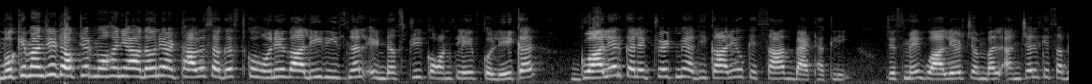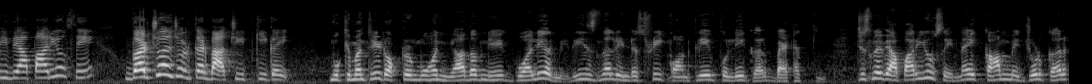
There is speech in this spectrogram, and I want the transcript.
मुख्यमंत्री डॉक्टर मोहन यादव ने 28 अगस्त को होने वाली रीजनल इंडस्ट्री कॉन्क्लेव को लेकर ग्वालियर कलेक्ट्रेट में अधिकारियों के साथ बैठक ली, जिसमें ग्वालियर, चंबल, अंचल के सभी व्यापारियों से वर्चुअल जुड़कर बातचीत की गई। मुख्यमंत्री डॉक्टर मोहन यादव ने ग्वालियर में रीजनल इंडस्ट्री कॉन्क्लेव को लेकर बैठक की, जिसमें व्यापारियों से नए काम में जुड़कर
